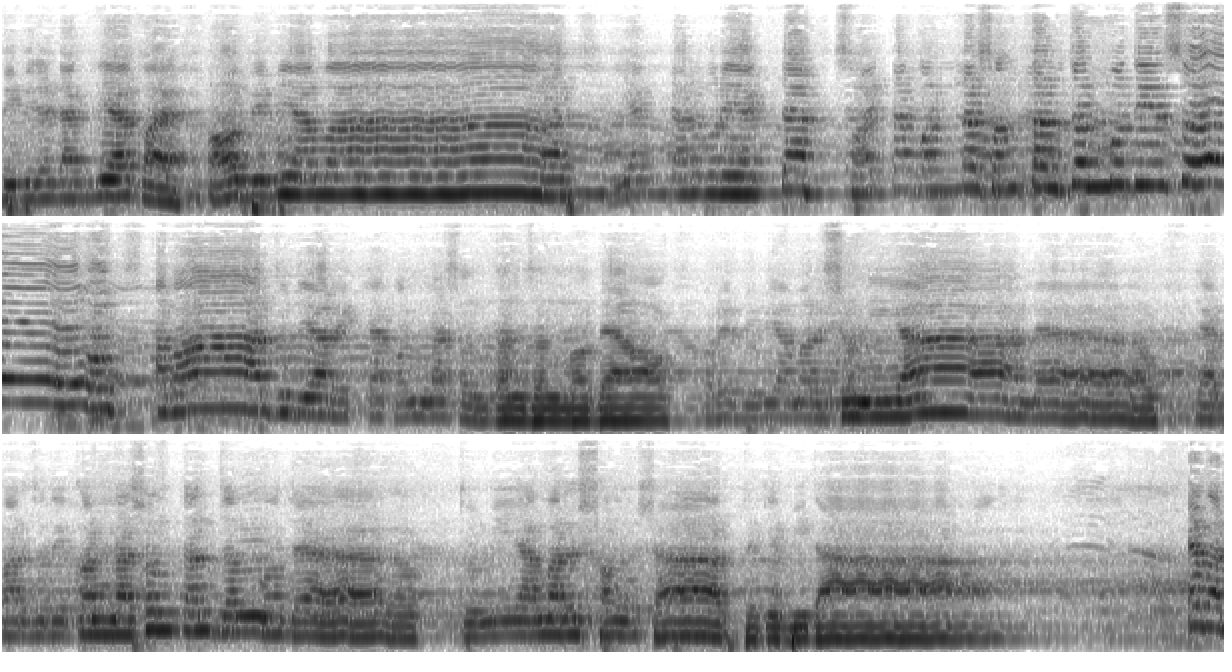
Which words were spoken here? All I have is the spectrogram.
বিবিরে ডাক দিয়া কয়, ও বিবি আমার একটার পরে একটা, ছয়টা কন্যা সন্তান জন্ম দিয়েছ। আবার যদি আর একটা কন্যা সন্তান জন্ম দাও, ওরে বিবি আমার শুনিয়া নাও। এবার যদি কন্যা সন্তান জন্ম দাও, তুমি আমার সংসার থেকে বিদায়। এবার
